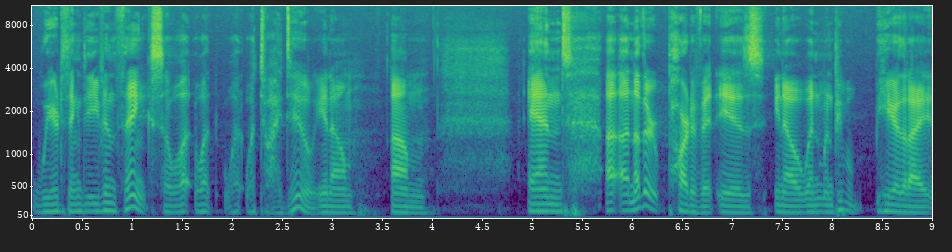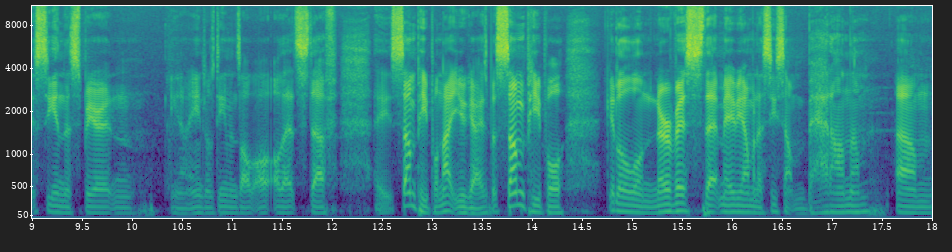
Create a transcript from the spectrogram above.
weird thing to even think. So, what, what, what, what do I do? You know, um, and another part of it is, you know, when, when people hear that I see in the spirit and you know, angels, demons, all, all, all that stuff. Hey, some people, not you guys, but some people get a little nervous that maybe I'm going to see something bad on them. Um,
